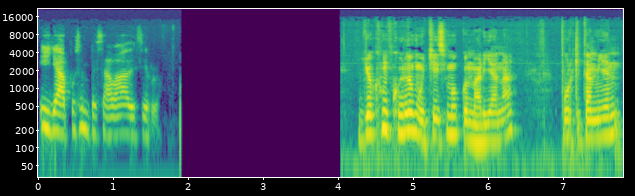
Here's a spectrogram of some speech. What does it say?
Y ya, pues empezaba a decirlo. Yo concuerdo muchísimo con Mariana porque también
